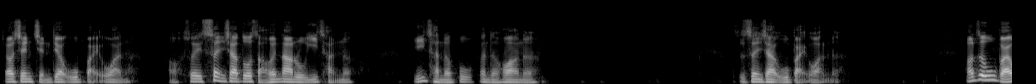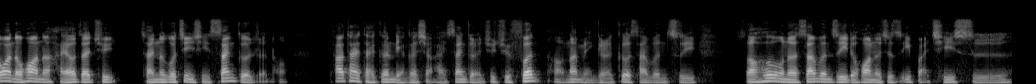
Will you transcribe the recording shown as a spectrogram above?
就要先减掉五百万了。好，所以剩下多少会纳入遗产呢？遗产的部分的话呢，只剩下五百万了。而这五百万的话呢，还要再去才能够进行三个人哈，他太太跟两个小孩三个人去去分好，那每个人各三分之一。然后呢，三分之一的话呢，就是一百七十，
